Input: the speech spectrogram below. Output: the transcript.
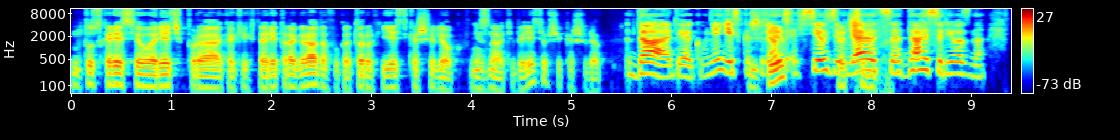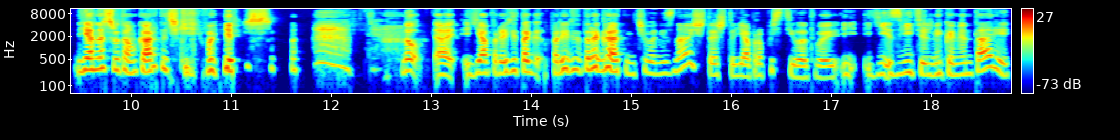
Ну, тут, скорее всего, речь про каких-то ретроградов, у которых есть кошелек. Не знаю, у тебя есть вообще кошелек? Да, Олег, у меня есть кошелек, Есть? все Зачем? удивляются, да, серьезно. Я ношу там карточки, не поверишь. Ну, а, я про, про ретроград ничего не знаю, считаю, что я пропустила твой язвительный комментарий.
